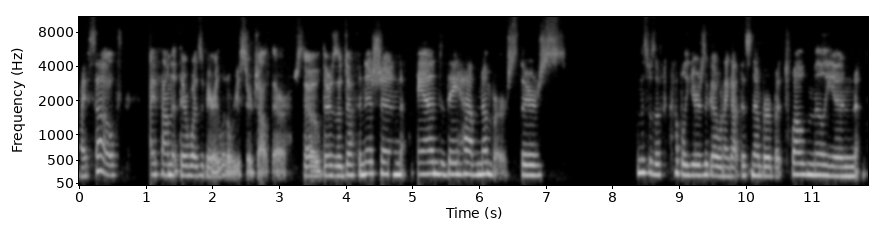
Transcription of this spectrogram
myself, I found that there was very little research out there. So there's a definition and they have numbers. There's this was a couple years ago when I got this number, but 12 million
